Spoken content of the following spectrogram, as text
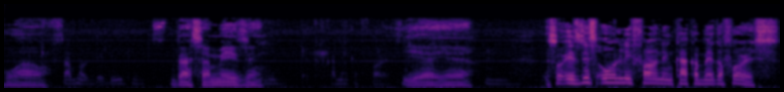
Wow. some of the beetles That's amazing. in the Kakamega forest. Yeah, yeah. So is this only found in Kakamega Forest?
